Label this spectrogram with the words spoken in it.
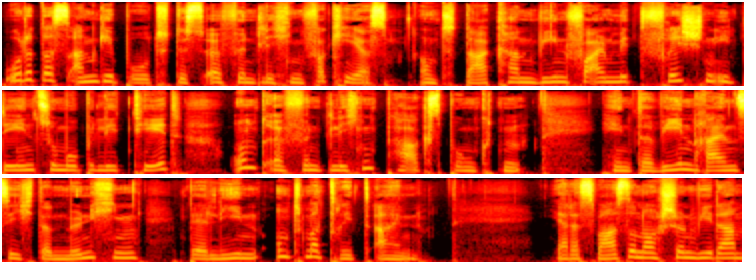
oder das Angebot des öffentlichen Verkehrs. Und da kann Wien vor allem mit frischen Ideen zur Mobilität und öffentlichen Parks punkten. Hinter Wien reihen sich dann München, Berlin und Madrid ein. Ja, das war's dann auch schon wieder.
